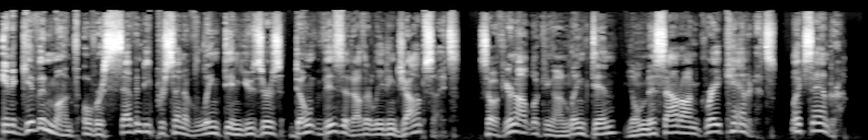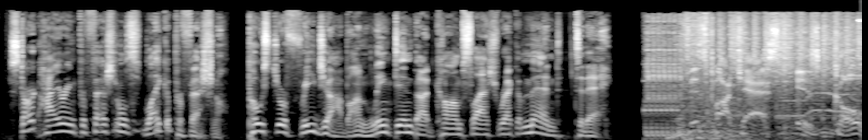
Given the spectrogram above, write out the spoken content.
In a given month, over 70% of LinkedIn users don't visit other leading job sites. So if you're not looking on LinkedIn, you'll miss out on great candidates like Sandra. Start hiring professionals like a professional. Post your free job on LinkedIn.com slash recommend today. This podcast is gold.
